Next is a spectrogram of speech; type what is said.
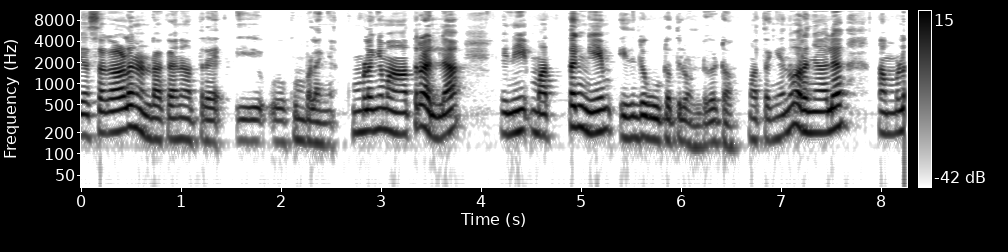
രസകാളൻ ഉണ്ടാക്കാനും അത്രേ ഈ കുമ്പളങ്ങ. കുമ്പളങ്ങ മാത്രമല്ല ഇനി മത്തങ്ങയും ഇതിന്റെ കൂട്ടത്തിലുണ്ട് കേട്ടോ. മത്തങ്ങ എന്ന് പറഞ്ഞാൽ നമ്മൾ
